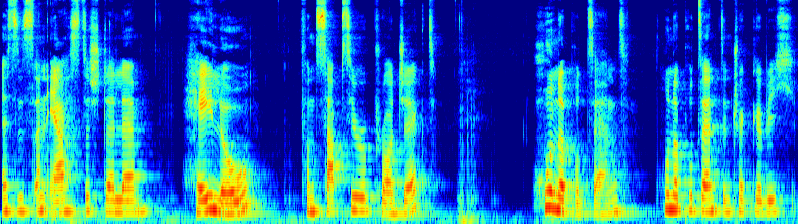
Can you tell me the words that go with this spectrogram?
Es ist an erster Stelle Halo von Sub-Zero Project. 100%. 100% den Track, glaube ich,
